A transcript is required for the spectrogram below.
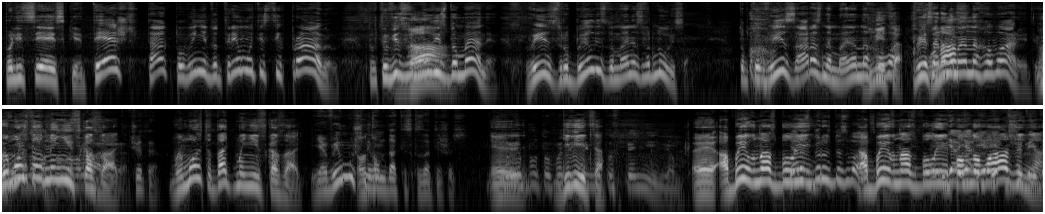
поліцейські, теж так повинні дотримуватись цих правил. Тобто ви звернулись до мене. Ви зробили, до мене звернулися. Тобто ви зараз на мене Дивіться. Ви у зараз нас- на мене наговарюєте. Ви можете мені сказати? Що? Ви можете дати мені сказати? Я вимушений От- вам дати сказати щось. Е, дивіться, е, аби в нас Я були, розберусь без вас. аби в нас були Я- я- я- я- повноваження.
